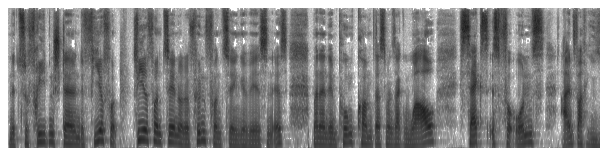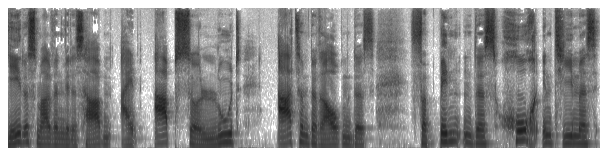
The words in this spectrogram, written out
eine zufriedenstellende 4 von, 4 von 10 oder 5 von 10 gewesen ist, man an den Punkt kommt, dass man sagt, wow, Sex ist für uns einfach jedes Mal, wenn wir das haben, ein absolut atemberaubendes, verbindendes, hochintimes,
